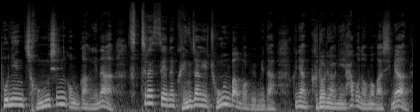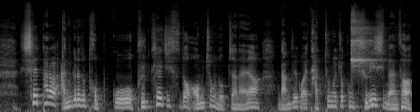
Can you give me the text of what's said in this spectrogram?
본인 정신 건강이나 스트레스에는 굉장히 좋은 방법입니다. 그냥 그러려니 하고 넘어가시면 7, 8월 안 그래도 덥고 불쾌지수도 엄청 높잖아요. 남들과의 다툼을 조금 줄 이시면서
